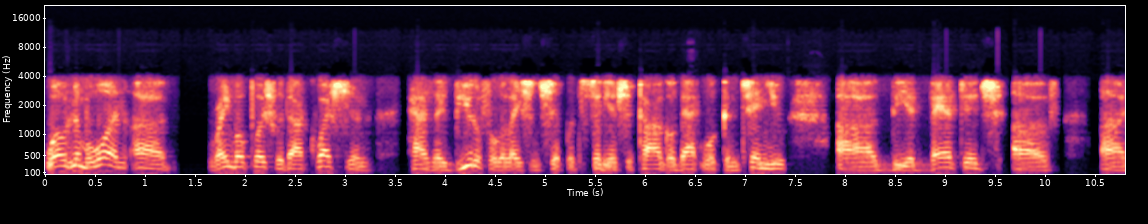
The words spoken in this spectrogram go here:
Well, number one, uh, Rainbow Push, without question, has a beautiful relationship with the city of Chicago. That will continue. Uh, the advantage of uh,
